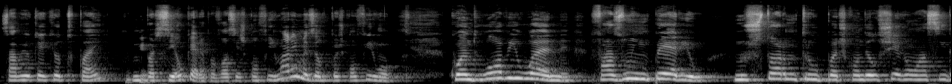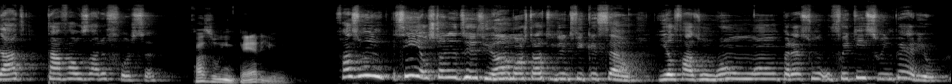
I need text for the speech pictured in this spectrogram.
sabem o que é que eu topei? Me quê? pareceu que era para vocês confirmarem, mas ele depois confirmou. Quando o Obi-Wan faz um império nos Stormtroopers, quando eles chegam à cidade, estava a usar a força. Faz o Império. Faz um. im- Sim, eles estão a dizer assim: ah, mostra a tua identificação. E ele faz um on, on, parece um, um feitiço, o império.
